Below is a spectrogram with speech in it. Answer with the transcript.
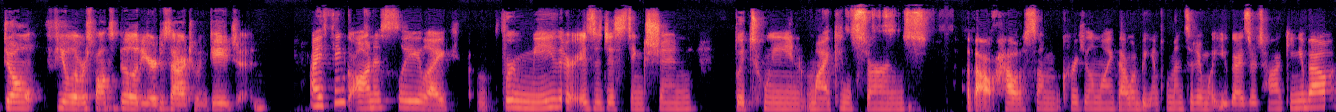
don't feel a responsibility or desire to engage in i think honestly like for me there is a distinction between my concerns about how some curriculum like that would be implemented and what you guys are talking about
